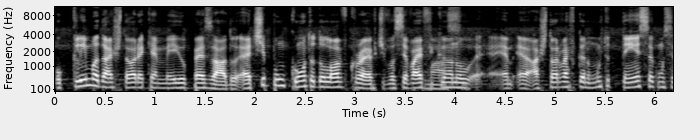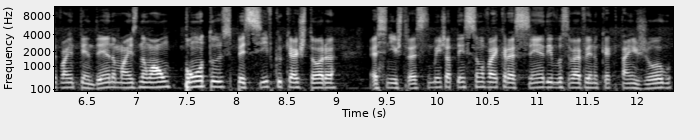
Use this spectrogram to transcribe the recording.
o clima da história é que é meio pesado. É tipo um conto do Lovecraft. Você vai ficando. é- é- a história vai ficando muito tensa como você vai entendendo, mas não há um ponto específico que a história é sinistra. É simplesmente a tensão vai crescendo e você vai vendo o que é que tá em jogo.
